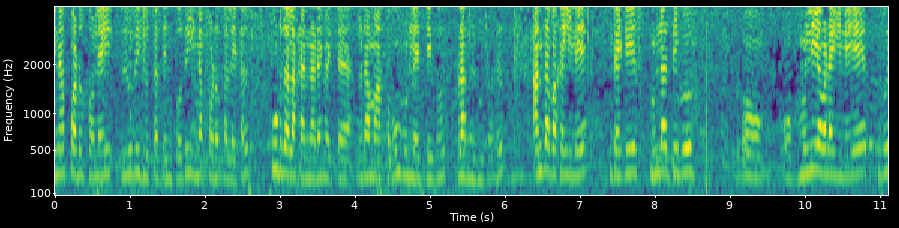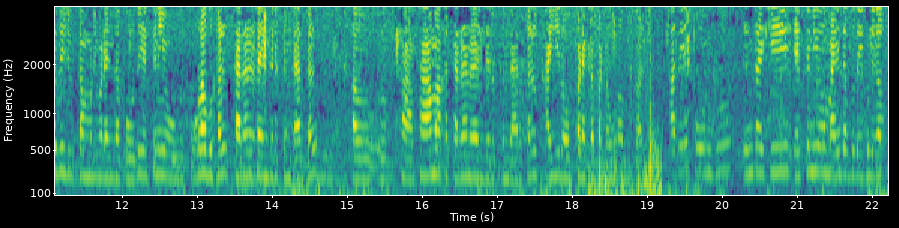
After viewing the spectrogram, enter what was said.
இனப்படுகொலை இறுதி யுத்தத்தின் போது இனப்படுகொலைகள் கூடுதலாக நடைபெற்ற இடமாகவும் முல்லைத்தீவு விளங்குகின்றது. அந்த வகையிலே இன்றைக்கு முல்லைத்தீவு ஓ, முள்ளியவளையிலேயே இறுதி யுத்தம் முடிவடைந்த போது எத்தனையோ உறவுகள் சரணடைந்திருக்கின்றார்கள். தாமாக சரணடைந்திருக்கின்றார்கள். கையில் ஒப்படைக்கப்பட்ட உறவுகள். அதே போன்று இன்றைக்கு எத்தனையோ மனித புதைகுலிகள்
